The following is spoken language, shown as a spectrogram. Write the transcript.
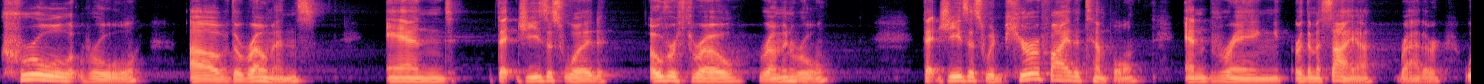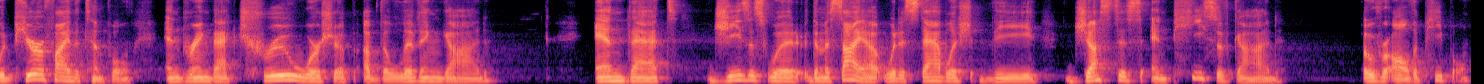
cruel rule of the Romans, and that Jesus would overthrow Roman rule, that Jesus would purify the temple and bring, or the Messiah rather, would purify the temple and bring back true worship of the living God, and that Jesus would, the Messiah would establish the justice and peace of God over all the people,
